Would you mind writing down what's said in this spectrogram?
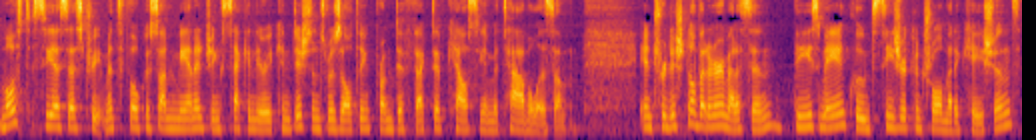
Most CSS treatments focus on managing secondary conditions resulting from defective calcium metabolism. In traditional veterinary medicine, these may include seizure control medications,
